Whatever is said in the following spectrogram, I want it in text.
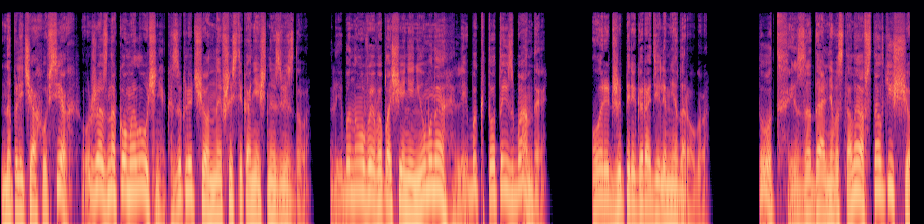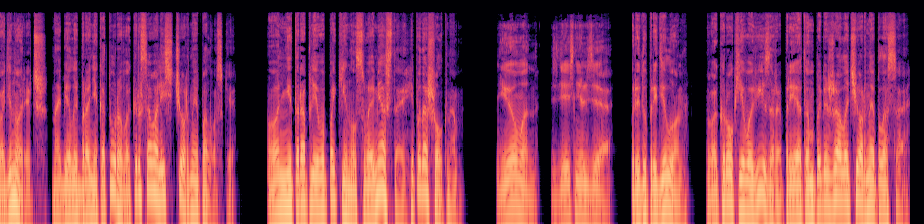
На плечах у всех уже знакомый лучник, заключенный в шестиконечную звезду. Либо новое воплощение Ньюмана, либо кто-то из банды. Ориджи перегородили мне дорогу. Тут из-за дальнего стола встал еще один Оридж, на белой броне которого красовались черные полоски. Он неторопливо покинул свое место и подошел к нам. «Ньюман, здесь нельзя», — предупредил он. Вокруг его визора при этом побежала черная полоса.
